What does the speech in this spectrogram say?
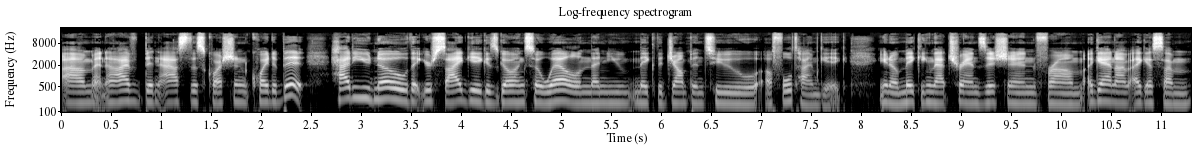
Um, and I've been asked this question quite a bit. How do you know that your side gig is going so well, and then you make the jump into a full time gig? You know, making that transition from again, I, I guess I'm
